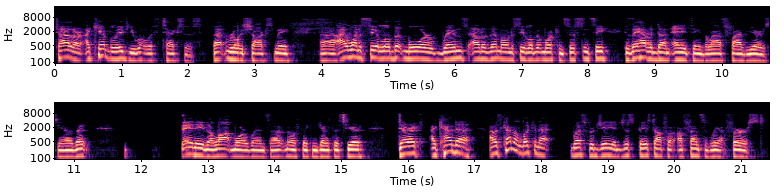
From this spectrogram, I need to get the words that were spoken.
Tyler, I can't believe you went with Texas. That really shocks me. Uh, I want to see a little bit more wins out of them. I want to see a little bit more consistency because they haven't done anything the last five years. You know that they need a lot more wins. I don't know if they can get it this year. Derek, I kind of I was kind of looking at West Virginia just based off of offensively at first.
